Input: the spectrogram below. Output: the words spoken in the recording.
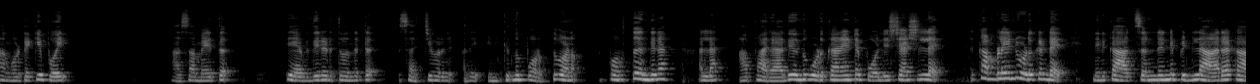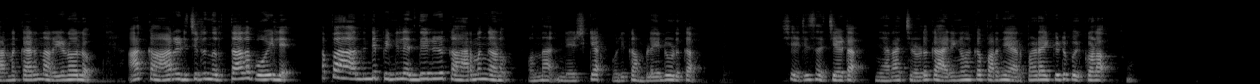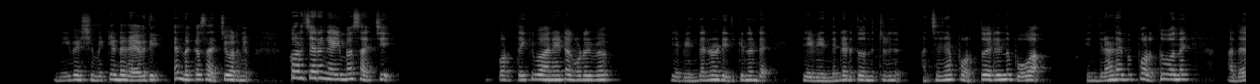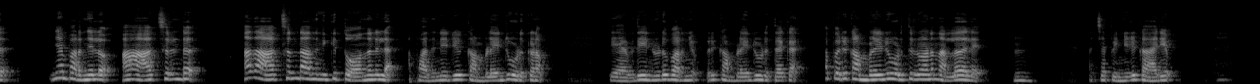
അങ്ങോട്ടേക്ക് പോയി. ആ സമയത്ത് രേവതിയുടെ അടുത്ത് വന്നിട്ട് സച്ചി പറഞ്ഞു അതെ എനിക്കൊന്ന് പുറത്ത് വേണം പുറത്ത് എന്തിനാ? അല്ല ആ പരാതി ഒന്ന് കൊടുക്കാനായിട്ട് പോലീസ് സ്റ്റേഷനിലെ കംപ്ലൈന്റ് കൊടുക്കണ്ടേ? നിനക്ക് ആക്സിഡന്റിന്റെ പിന്നിൽ ആരാ കാരണക്കാരെന്ന് അറിയണമല്ലോ. ആ കാർ ഇടിച്ചിട്ട് നിർത്താതെ പോയില്ലേ? അപ്പൊ അതിന്റെ പിന്നിൽ എന്തെങ്കിലും ഒരു കാരണം കാണും. ഒന്ന് അന്വേഷിക്കാം ഒരു കംപ്ലൈന്റ് കൊടുക്കാം. ശരി സച്ചേട്ടാ ഞാൻ അച്ഛനോട് കാര്യങ്ങളൊക്കെ പറഞ്ഞ് ഏർപ്പാടാക്കിയിട്ട് പോയിക്കോളാം. നീ വിഷമിക്കേണ്ട രേവതി എന്നൊക്കെ സച്ചി പറഞ്ഞു. കുറച്ചേരം കഴിയുമ്പോൾ സച്ചി പുറത്തേക്ക് പോകാനായിട്ട് അങ്ങോട്ട് വരുമ്പോൾ രവീന്ദ്രനോട് ഇരിക്കുന്നുണ്ട്. രവീന്ദ്രന്റെ അടുത്ത് വന്നിട്ട് അച്ഛൻ ഞാൻ പുറത്ത് വരെ ഒന്ന് പോവാം. എന്തിനാണ് ഇപ്പൊ പുറത്ത് പോകുന്നത് അത് ഞാൻ പറഞ്ഞല്ലോ ആ ആക്സിഡന്റ് അത് ആക്സിഡന്റ് ആണെന്ന് എനിക്ക് തോന്നണില്ല. അപ്പൊ അതിനൊരു കംപ്ലൈന്റ് കൊടുക്കണം. രേവതി എന്നോട് പറഞ്ഞു ഒരു കംപ്ലൈന്റ് കൊടുത്തേക്കാൻ. അപ്പൊ ഒരു കംപ്ലൈന്റ് കൊടുത്തിടുവാണ് നല്ലതല്ലേ? അച്ഛ പിന്നെ ഒരു കാര്യം.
